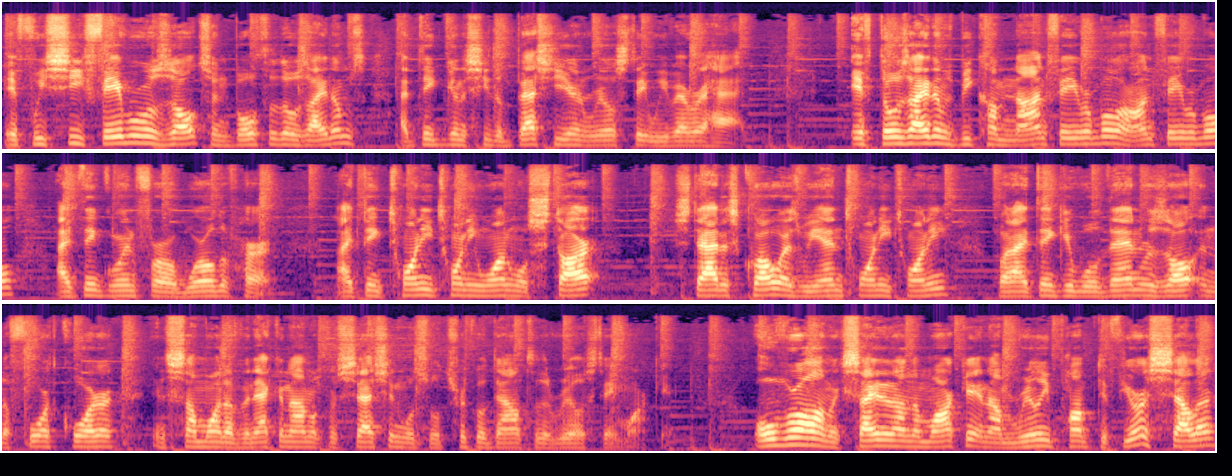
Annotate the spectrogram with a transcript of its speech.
If we see favorable results in both of those items, I think you're going to see the best year in real estate we've ever had. If those items become non-favorable or unfavorable, I think we're in for a world of hurt. I think 2021 will start status quo as we end 2020, but I think it will then result in the fourth quarter in somewhat of an economic recession, which will trickle down to the real estate market. Overall, I'm excited on the market and I'm really pumped. If you're a seller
